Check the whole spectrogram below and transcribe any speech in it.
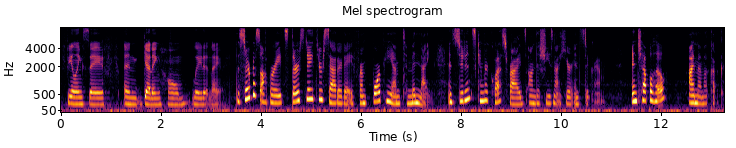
feeling safe and getting home late at night. The service operates Thursday through Saturday from 4 p.m. to midnight, and students can request rides on the She's Not Here Instagram. In Chapel Hill, I'm Emma Cook.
